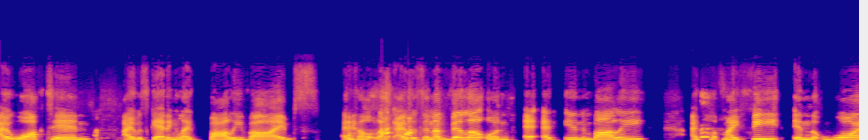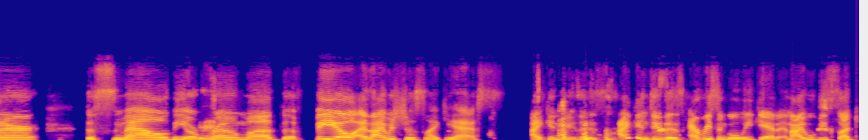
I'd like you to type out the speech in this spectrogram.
I walked in, I was getting like Bali vibes. I felt like I was in a villa on at, in Bali. I put my feet in the water, the smell, the aroma, the feel, and I was just like, yes, I can do this. I can do this every single weekend and I will be such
